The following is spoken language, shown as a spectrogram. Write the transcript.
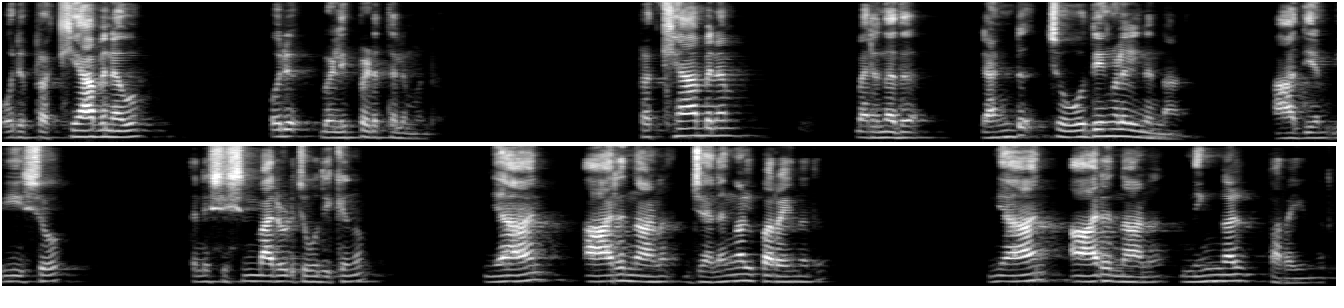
ഒരു പ്രഖ്യാപനവും ഒരു വെളിപ്പെടുത്തലുമുണ്ട്. പ്രഖ്യാപനം വരുന്നത് രണ്ട് ചോദ്യങ്ങളിൽ നിന്നാണ്. ആദ്യം ഈശോ തന്റെ ശിഷ്യന്മാരോട് ചോദിക്കുന്നു ഞാൻ ആരെന്നാണ് ജനങ്ങൾ പറയുന്നത്? ഞാൻ ആരെന്നാണ് നിങ്ങൾ പറയുന്നത്?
